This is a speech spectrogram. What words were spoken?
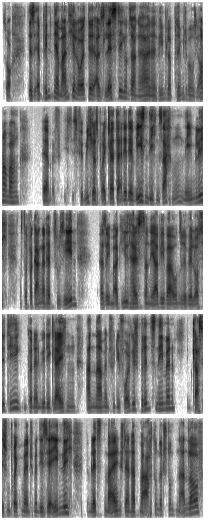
So, das empfinden ja manche Leute als lästig und sagen, ja, Terminplan, Terminplan muss ich auch noch machen ähm, ist für mich als Projektleiter eine der wesentlichen Sachen, nämlich aus der Vergangenheit zu sehen, also im Agilen heißt es dann, ja, wie war unsere Velocity? Können wir die gleichen Annahmen für die Folgesprints nehmen? Im klassischen Projektmanagement ist ja ähnlich. Beim letzten Meilenstein hatten wir 800 Stunden Anlauf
